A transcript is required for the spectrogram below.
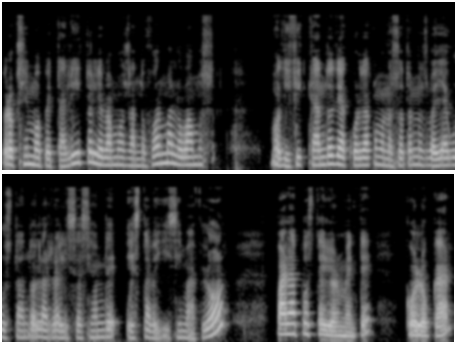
próximo petalito, le vamos dando forma, lo vamos modificando de acuerdo a como nosotros nos vaya gustando la realización de esta bellísima flor para posteriormente colocar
